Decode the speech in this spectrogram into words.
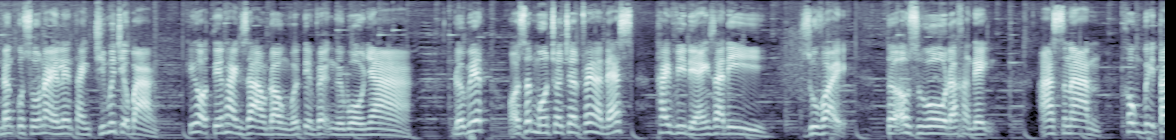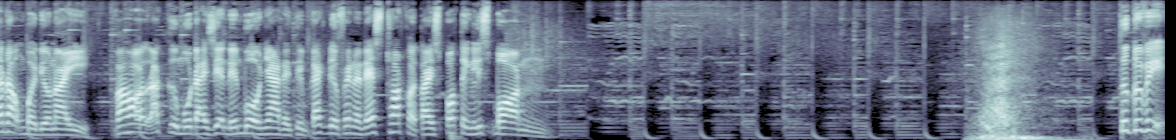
nâng con số này lên thành 90 triệu bảng khi họ tiến hành giao đồng với tiền vệ người Bồ nhà. Được biết, họ rất muốn cho chân Fernandes thay vì để anh ra đi. Dù vậy, tờ Ozugo đã khẳng định Arsenal không bị tác động bởi điều này và họ đã cử một đại diện đến Bồ Nha để tìm cách đưa Fernandes thoát khỏi tay Sporting Lisbon. Thưa quý vị,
